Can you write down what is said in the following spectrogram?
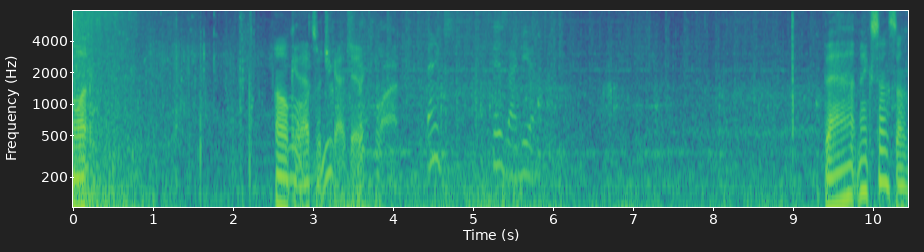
Know what? Okay, that's what you gotta do. Thanks. His idea. That makes sense then.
